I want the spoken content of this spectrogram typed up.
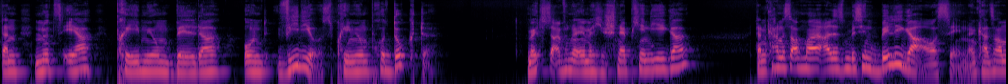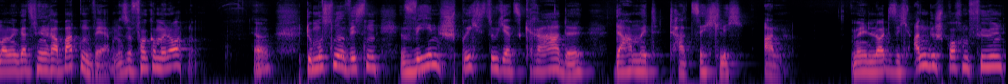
Dann nutz eher Premium-Bilder und Videos, Premium-Produkte. Möchtest du einfach nur irgendwelche Schnäppchenjäger? Dann kann es auch mal alles ein bisschen billiger aussehen. Dann kannst du auch mal mit ganz vielen Rabatten werben. Ist vollkommen in Ordnung. Ja? Du musst nur wissen, wen sprichst du jetzt gerade damit tatsächlich an. Und wenn die Leute sich angesprochen fühlen,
